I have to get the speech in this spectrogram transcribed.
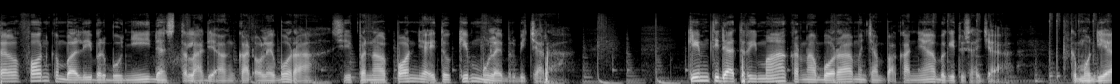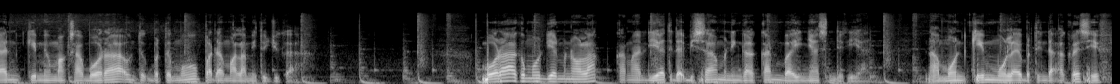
telepon kembali berbunyi dan setelah diangkat oleh Bora, si penelpon yaitu Kim mulai berbicara. Kim tidak terima karena Bora mencampakkannya begitu saja. Kemudian Kim memaksa Bora untuk bertemu pada malam itu juga. Bora kemudian menolak karena dia tidak bisa meninggalkan bayinya sendirian. Namun Kim mulai bertindak agresif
